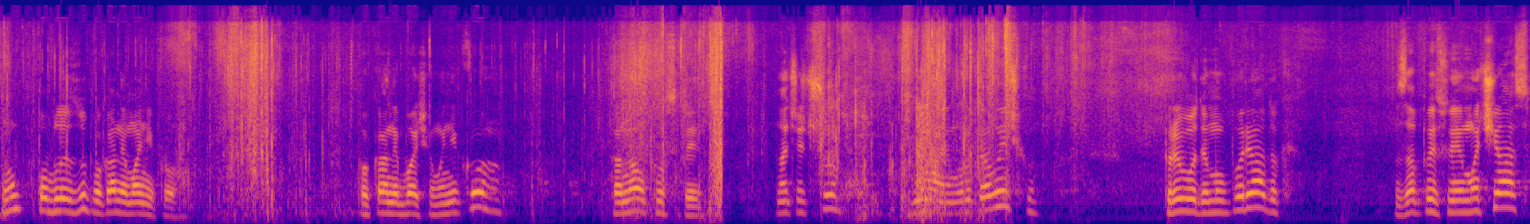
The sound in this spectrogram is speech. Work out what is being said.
ну, поблизу поки нема нікого. Поки не бачимо нікого. Канал пустий. Значить, що? Знімаємо рукавичку, приводимо в порядок, записуємо час.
